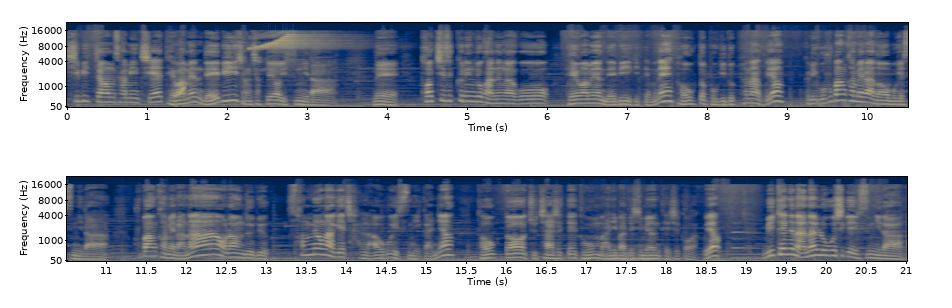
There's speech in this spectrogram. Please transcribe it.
12.3인치의 대화면 내비 장착되어 있습니다. 네, 터치 스크린도 가능하고 대화면 내비이기 때문에 더욱더 보기도 편하고요. 그리고 후방 카메라 넣어 보겠습니다. 후방 카메라나 어라운드 뷰 선명하게 잘 나오고 있으니까요. 더욱더 주차하실 때 도움 많이 받으시면 되실 것 같고요. 밑에는 아날로그 시계 있습니다.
